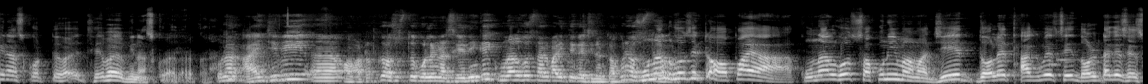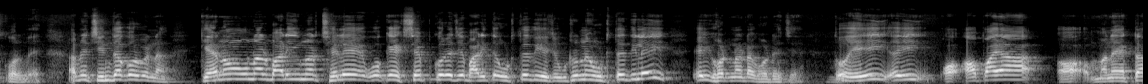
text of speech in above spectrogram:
বিনাশ করতে হয় সেভাবে বিনাশ করা দরকার। ওনার আইনজীবী হঠাৎ করে অসুস্থ বললেন না সেদিনকেই কুণাল ঘোষ তার বাড়িতে গেছিলেন অসুস্থ কুণাল ঘোষ একটা অপায়া। কুণাল ঘোষ শকুনি মামা যে দলে থাকবে সেই দলটাকে শেষ করবে। আপনি চিন্তা করবেন না কেন ওনার বাড়ি ওনার ছেলে ওকে অ্যাকসেপ্ট করেছে বাড়িতে উঠতে দিয়েছে? উঠোনে উঠতে দিলেই এই ঘটনাটা ঘটেছে। তো এই এই অপায়া মানে একটা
